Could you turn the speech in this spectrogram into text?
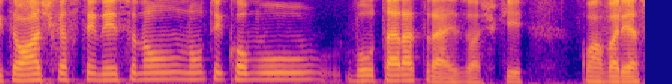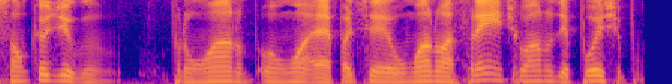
Então acho que essa tendência não, não tem como voltar atrás. Eu acho que com a variação que eu digo, para um ano, um, é, pode ser um ano à frente, um ano depois, tipo,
